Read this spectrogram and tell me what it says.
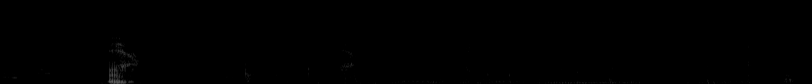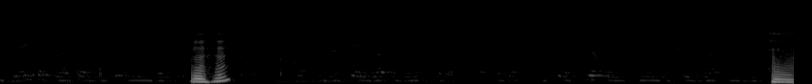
See his faith. Yeah. Jacob wrestled with the angel, Mm-hmm. but he just gave up eventually. I, I think instead of killing, one just gives up maybe, Hmm.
